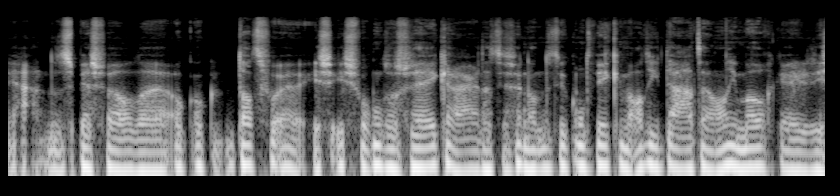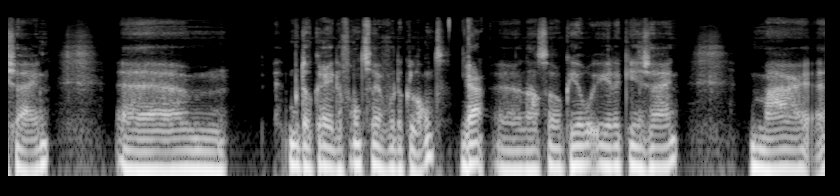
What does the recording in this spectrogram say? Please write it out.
ja, dat is best wel, ook, ook dat voor, is, is voor ons als verzekeraar. Dat zijn dan natuurlijk ontwikkelen al die data en al die mogelijkheden die zijn. Ehm, het moet ook relevant zijn voor de klant. Ja. laten we ook heel eerlijk in zijn. Maar uh,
